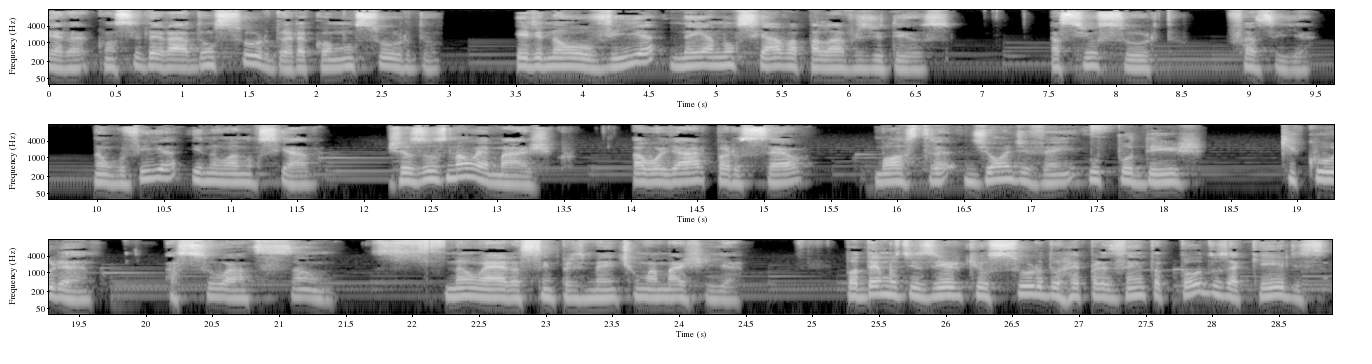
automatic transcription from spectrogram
era considerado um surdo, era como um surdo. Ele não ouvia nem anunciava a palavra de Deus. Assim o surdo fazia. Não ouvia e não anunciava. Jesus não é mágico. Ao olhar para o céu, mostra de onde vem o poder que cura a sua ação. Não era simplesmente uma magia. Podemos dizer que o surdo representa todos aqueles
